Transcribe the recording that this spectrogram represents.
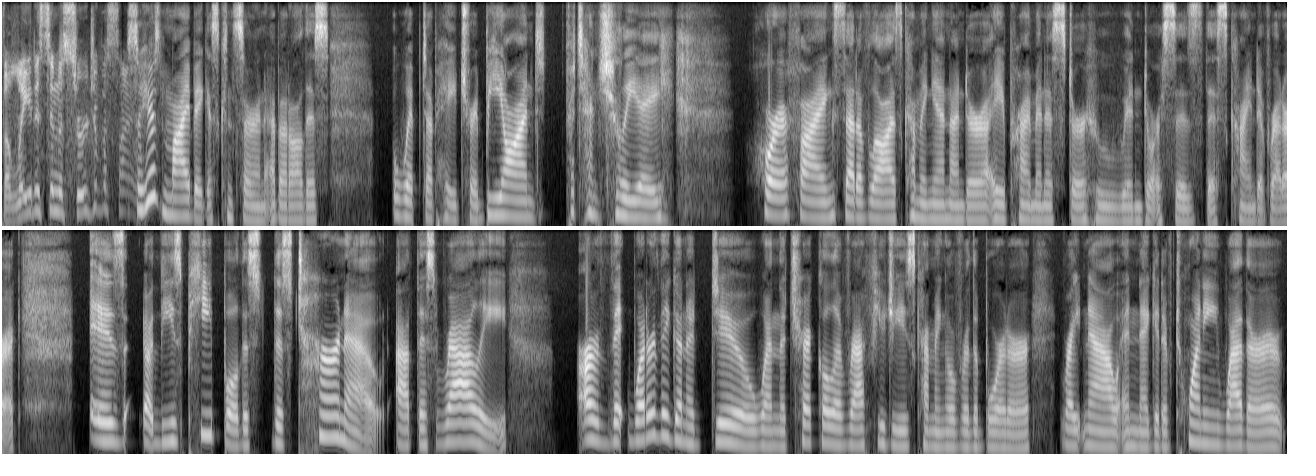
The latest in a surge of asylum. So here's my biggest concern about all this whipped up hatred beyond potentially a horrifying set of laws coming in under a prime minister who endorses this kind of rhetoric. Is these people this this turnout at this rally are they what are they going to do when the trickle of refugees coming over the border right now in negative 20 weather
